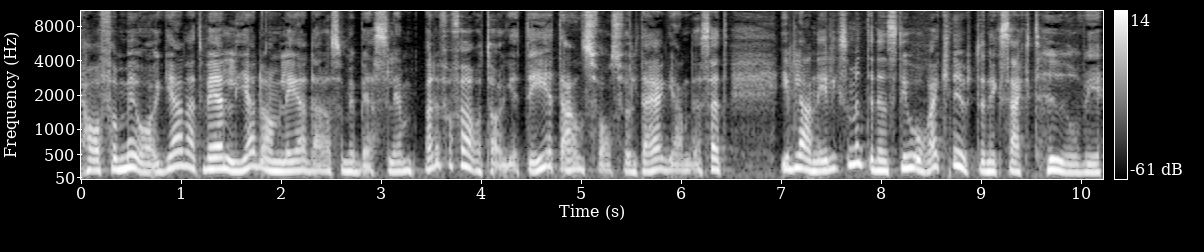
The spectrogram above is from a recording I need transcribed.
har förmågan att välja de ledare som är bäst lämpade för företaget. Det är ett ansvarsfullt ägande. Så att ibland är liksom inte den stora knuten exakt hur vi,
